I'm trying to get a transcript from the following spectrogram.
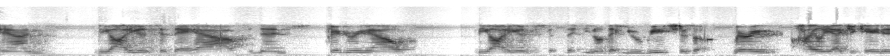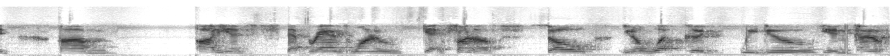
and the audience that they have, and then figuring out the audience that you know that you reach is a very highly educated um, audience that brands want to get in front of. So, you know, what could we do in kind of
